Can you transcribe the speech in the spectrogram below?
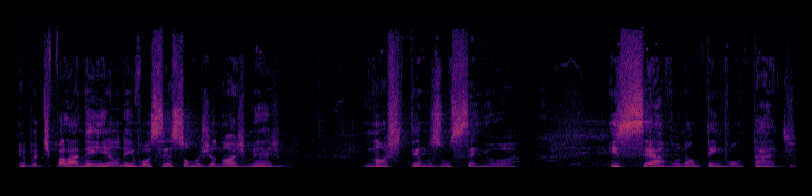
Eu vou te falar, nem eu nem você somos de nós mesmos. Nós temos um Senhor. E servo não tem vontade.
